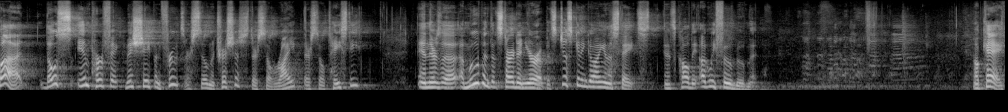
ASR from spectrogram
But those imperfect, misshapen fruits are still nutritious, they're still ripe, they're still tasty. And there's a, a movement that started in Europe, it's just getting going in the States and it's called the ugly food movement. Okay,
